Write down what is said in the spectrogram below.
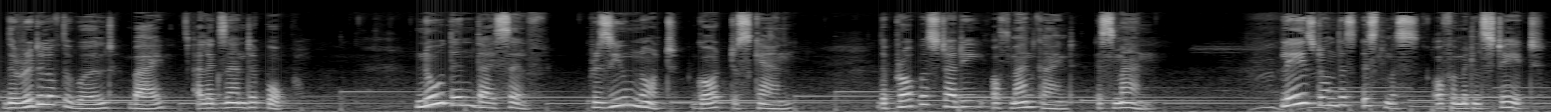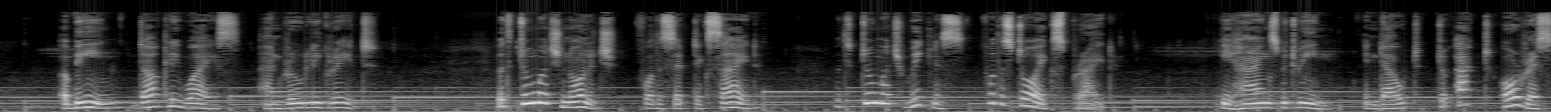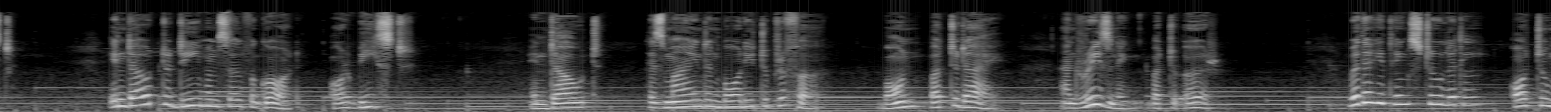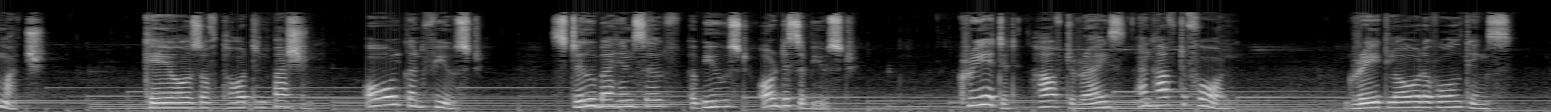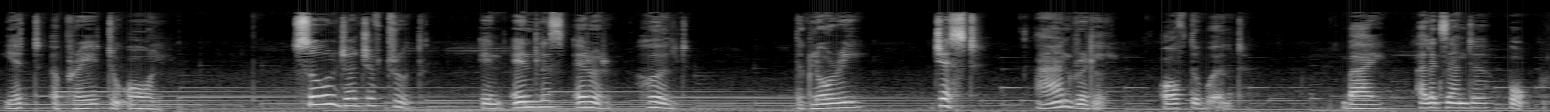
The Riddle of the World by Alexander Pope. Know then thyself, presume not God to scan. The proper study of mankind is man placed on this isthmus of a middle state, a being darkly wise and rudely great, with too much knowledge for the sceptic side, with too much weakness for the stoic's pride. He hangs between, in doubt to act or rest, in doubt to deem himself a god or beast, in doubt his mind and body to prefer, born but to die and reasoning but to err. Whether he thinks too little or too much, chaos of thought and passion, all confused still by himself abused or disabused, created half to rise and half to fall, great Lord of all things, yet a prey to all, sole judge of truth, in endless error hurled, the glory, jest, and riddle of the world. By Alexander Pope.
